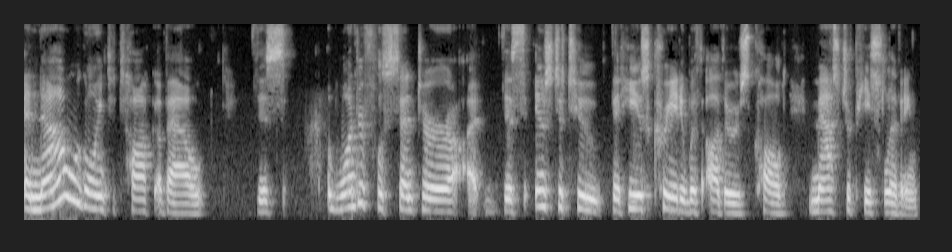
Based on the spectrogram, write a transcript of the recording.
And now we're going to talk about this wonderful center, uh, this institute that he has created with others called Masterpiece Living.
